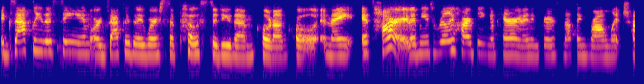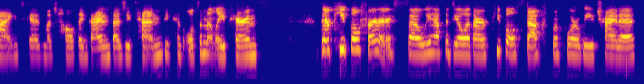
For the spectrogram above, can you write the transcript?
exactly the same or exactly the way we're supposed to do them, quote unquote. And I it's hard. I mean, it's really hard being a parent. I think there's nothing wrong with trying to get as much help and guidance as you can because ultimately parents they're people first. So we have to deal with our people stuff before we try to,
